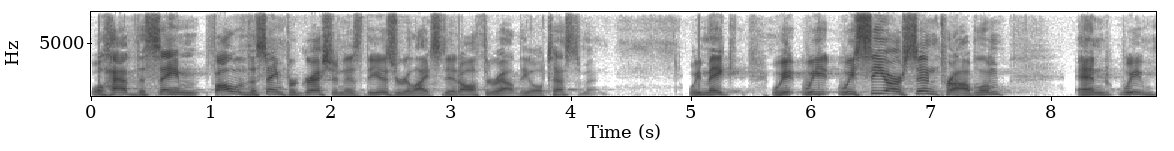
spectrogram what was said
will have the same, follow the same progression as the Israelites did all throughout the Old Testament. We, make, we, we, we see our sin problem and we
